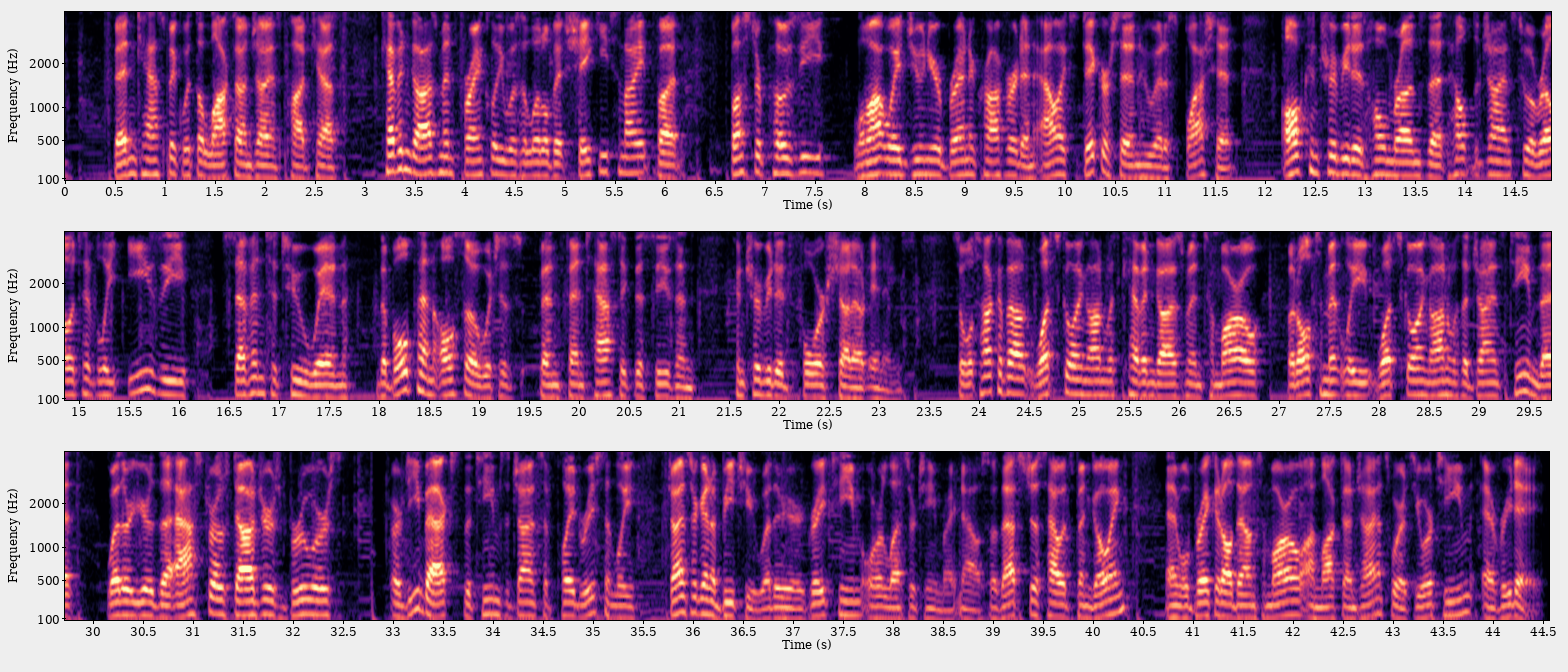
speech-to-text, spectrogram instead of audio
Ben Kaspick with the Locked On Giants podcast. Kevin Gausman, frankly, was a little bit shaky tonight, but Buster Posey, LaMonte Wade Jr., Brandon Crawford, and Alex Dickerson, who had a splash hit, all contributed home runs that helped the Giants to a relatively easy 7-2 win. The bullpen also, which has been fantastic this season, contributed four shutout innings. So we'll talk about what's going on with Kevin Gausman tomorrow, but ultimately what's going on with a Giants team that whether you're the Astros, Dodgers, Brewers, or D-backs, the teams the Giants have played recently, Giants are going to beat you whether you're a great team or a lesser team right now. So that's just how it's been going, and we'll break it all down tomorrow on Locked On Giants where it's your team every day.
